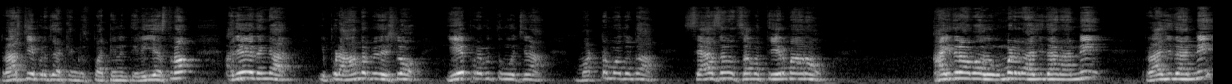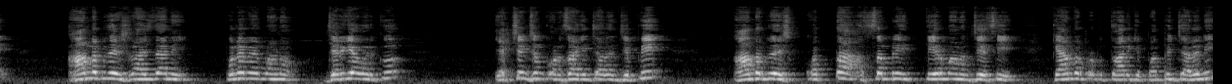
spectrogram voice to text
రాష్ట్రీయ ప్రజా కాంగ్రెస్ పార్టీని తెలియజేస్తున్నాం. అదేవిధంగా ఇప్పుడు ఆంధ్రప్రదేశ్లో ఏ ప్రభుత్వం వచ్చినా మొట్టమొదట శాసనసభ తీర్మానం హైదరాబాద్ ఉమ్మడి రాజధానాన్ని రాజధానిని ఆంధ్రప్రదేశ్ రాజధాని పునర్నిర్మాణం జరిగే వరకు ఎక్స్టెన్షన్ కొనసాగించాలని చెప్పి ఆంధ్రప్రదేశ్ కొత్త అసెంబ్లీ తీర్మానం చేసి కేంద్ర ప్రభుత్వానికి పంపించాలని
